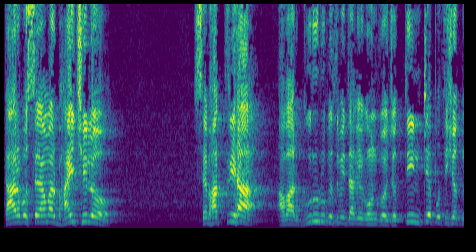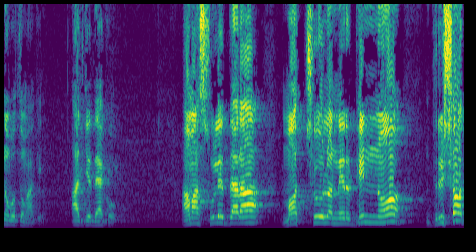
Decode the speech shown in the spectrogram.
তার উপর সে আমার ভাই ছিল। সে ভাতৃহা, আবার গুরু রূপে তুমি তাকে গ্রহণ করেছ। তিনটে প্রতিশোধ নেব তোমাকে। আজকে দেখো, আমার সুলের দ্বারা মচ্ছুল নির্ভিন্ন দৃশত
